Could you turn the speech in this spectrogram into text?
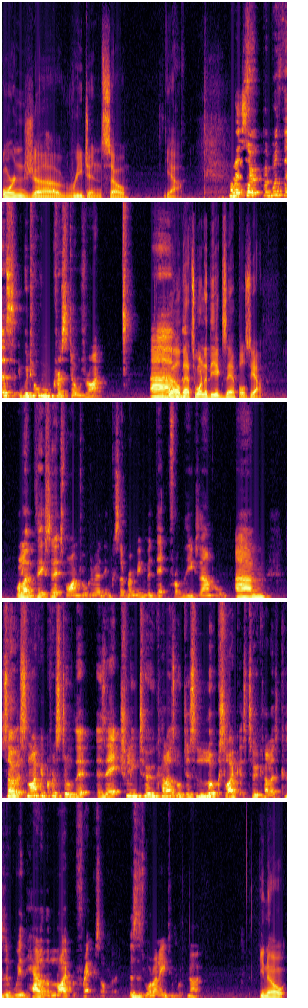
orange uh, region. So, yeah. But so, but with this, we're talking crystals, right? Um, well, that's one of the examples. Yeah. Well, that's, that's why I'm talking about them because I've remembered that from the example. Um, so it's like a crystal that is actually two colors, or just looks like it's two colors because of with how the light refracts off it. This is what I need to know. you know,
